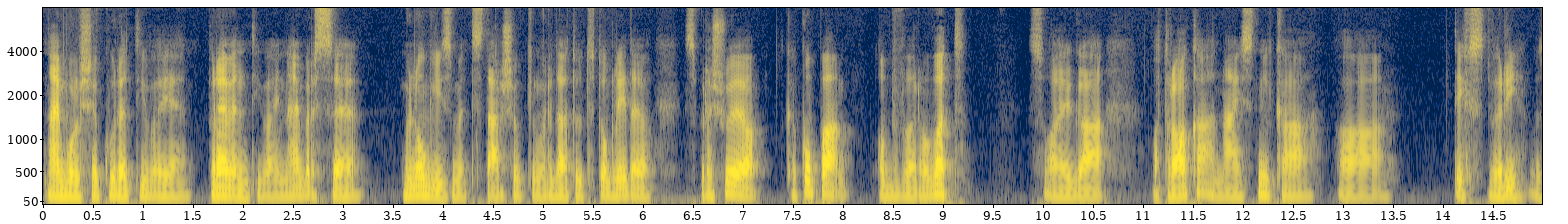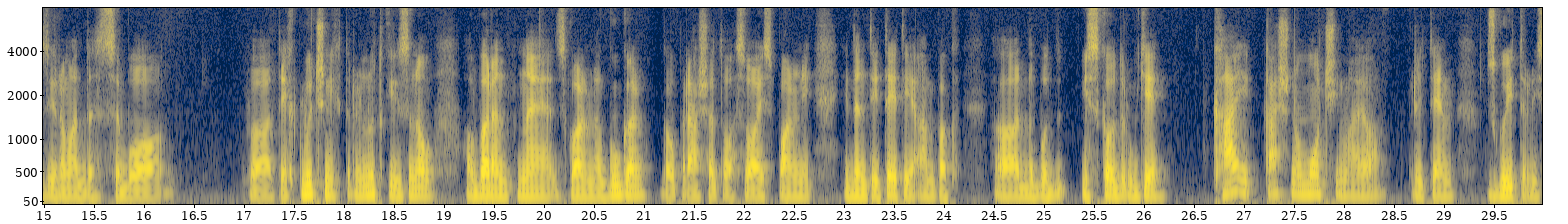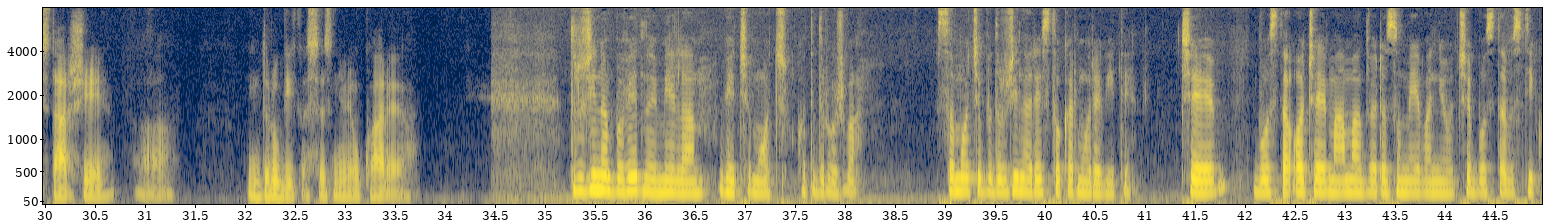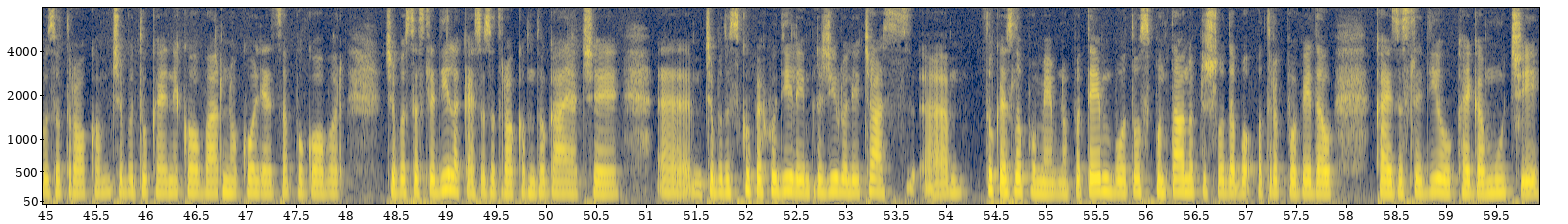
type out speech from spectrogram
Najboljša kurativa je preventiva in najbrž se mnogi izmed staršev, ki morda tudi to gledajo, sprašujejo, kako pa obvarovati svojega otroka, najstnika, uh, teh stvari, oziroma da se bo v teh ključnih trenutkih znal obrniti ne zgolj na Google, ga vprašati o svoji spolni identiteti, ampak uh, da bo iskal druge. Kaj, kakšno moč imajo pri tem vzgojitelji, starši? Uh, in drugi, ki se z njimi ukvarjajo. Družina bo vedno imela večjo moč kot družba. Samo, če bo družina res to, kar mora biti. Če bosta oče in mama v razumevanju, če bosta v stiku z otrokom, če bo tukaj neko varno okolje za pogovor, če bosta sledila, kaj se z otrokom dogaja, če, um, če bodo skupaj hodili in preživljali čas, um, tukaj je zelo pomembno. Potem bo to spontano prišlo, da bo otrok povedal, kaj je zasledil, kaj ga muči,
